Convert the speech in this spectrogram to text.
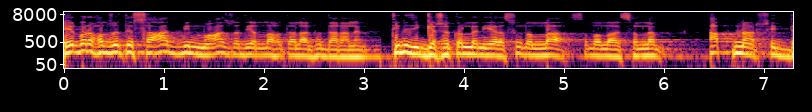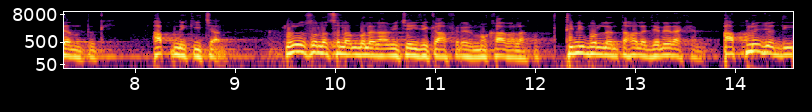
এরপরে হজরতে সাদ বিন মহাজ রাদি আল্লাহ তালু দাঁড়ালেন। তিনি জিজ্ঞাসা করলেন, ইয়া রসুল আল্লাহ সাল্লাহ সাল্লাম আপনার সিদ্ধান্ত কি? আপনি কি চান? রসুল্লাহ সাল্লাম বলেন, আমি চাই যে কাফের মোকাবেলা করতে। তিনি বললেন, তাহলে জেনে রাখেন, আপনি যদি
